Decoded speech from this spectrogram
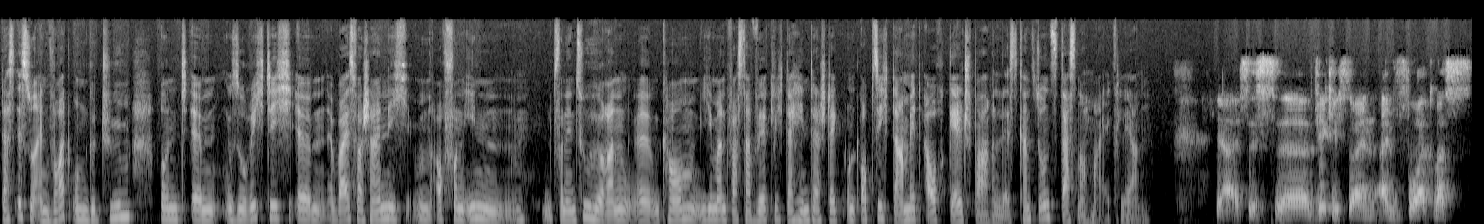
Das ist so ein Wortungetüm und ähm, so richtig ähm, weiß wahrscheinlich ähm, auch von Ihnen, von den Zuhörern äh, kaum jemand, was da wirklich dahinter steckt und ob sich damit auch Geld sparen lässt. Kannst du uns das nochmal erklären? Ja, es ist äh, wirklich so ein, ein Wort, was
